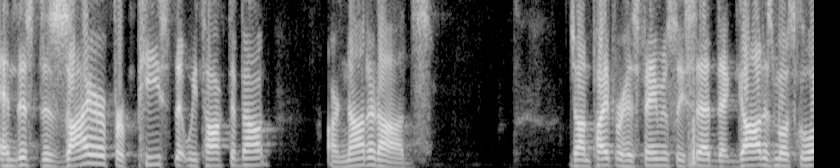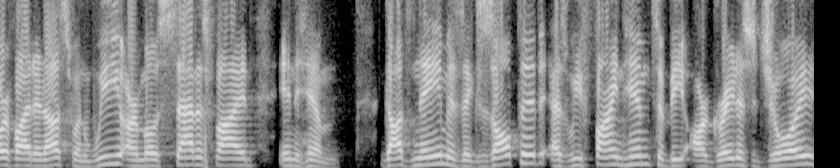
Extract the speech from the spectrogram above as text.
and this desire for peace that we talked about are not at odds. John Piper has famously said that God is most glorified in us when we are most satisfied in him. God's name is exalted as we find him to be our greatest joy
